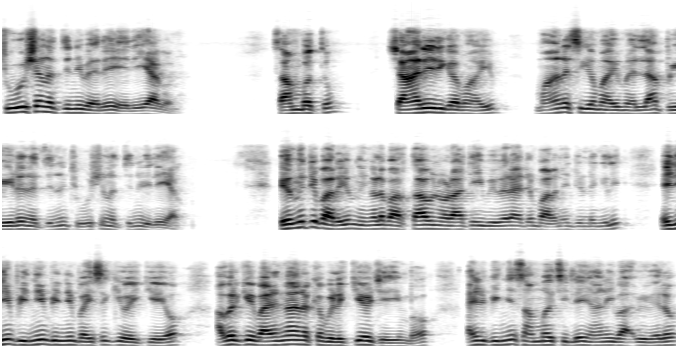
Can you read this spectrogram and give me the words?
ചൂഷണത്തിന് വരെ ഇരയാകുന്നു. സമ്പത്തും ശാരീരികമായും മാനസികമായും എല്ലാം പീഡനത്തിനും ചൂഷണത്തിനും ഇരയാകും. എന്നിട്ട് പറയും നിങ്ങളുടെ ഭർത്താവിനോടായിട്ട് ഈ വിവരമായിട്ടും പറഞ്ഞിട്ടുണ്ടെങ്കിൽ ഇനിയും പിന്നെയും പിന്നെയും പൈസയ്ക്ക് ചോദിക്കുകയോ അവർക്ക് വഴങ്ങാനൊക്കെ വിളിക്കുകയോ ചെയ്യുമ്പോൾ അതിന് പിന്നെയും സമ്മതിച്ചില്ലേ? ഞാൻ ഈ വിവരം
